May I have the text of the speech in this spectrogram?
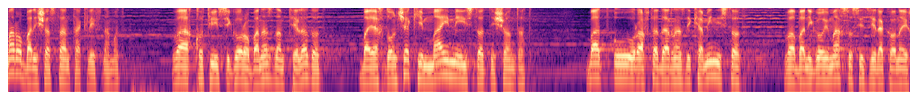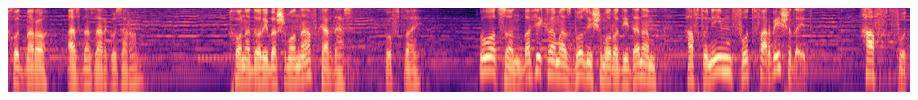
маро ба нишастан таклиф намуд ва қуттии сигарро ба наздам тела дод ба яхдонча ки май меистод нишон дод. Баъд ӯ рафта дар назди камин истод ва ба нигоҳи махсуси зираконаи худ маро аз назар гузаронд хонадорӣ ба шумо наф кардааст гуфт вай. Вотсон ба фикрам аз бози шуморо диданам ҳафтуним фут фарбе шудаед ҳафт фут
